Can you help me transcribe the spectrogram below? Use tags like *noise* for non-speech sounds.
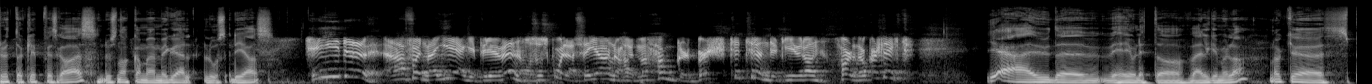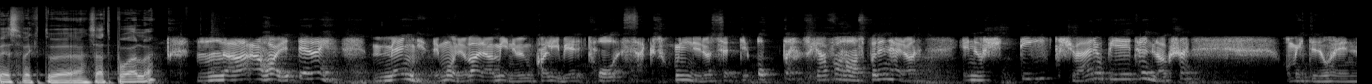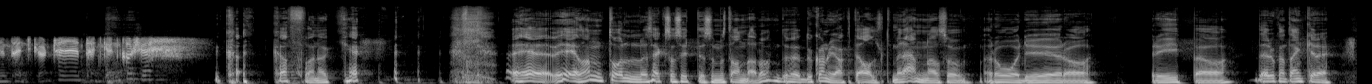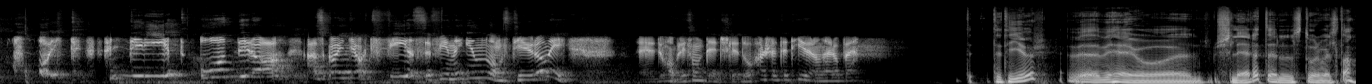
Krutt og Klippfisk AS. Du snakker med Miguel Los Diaz. Hei, du! Jeg har fått meg jegerprøven, og så skulle jeg så gjerne hatt med haglbørs til trøndertyverne. Har du noe slikt? Ja, yeah, vi har jo litt å velge mellom. Noe spesifikt du har sett på, eller? Nei, jeg har ikke det, nei. Men det må jo være minimum kaliber 12678. Skal jeg få has på den her? Den er jo stilksvær oppe i Trøndelag, sjø. Om ikke du har en puntgun puntgun, kanskje? Hva, hva for noe? Vi har- sånn 1276 som er standard. da. Du, du kan jo jakte alt med den. altså Rådyr og rype og det du kan tenke deg. Alt! Drit og dra! Jeg skal ikke jakte fisefine innlandstiurer, nei. Eh, Du har blitt sånn deadsled òg, kanskje, til tiurene her oppe? T- Til tiur. Vi, vi har jo eh, slede til storvilt, da.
